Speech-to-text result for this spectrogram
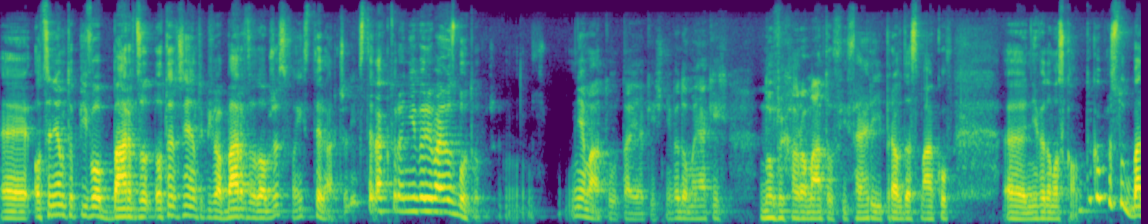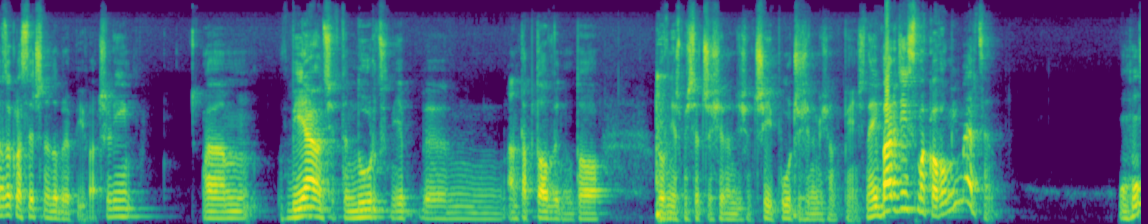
E, oceniam to piwo bardzo, oceniam to piwa bardzo dobrze w swoich stylach, czyli w stylach, które nie wyrywają z butów. Nie ma tutaj jakichś nie wiadomo jakich nowych aromatów i ferii, prawda, smaków, e, nie wiadomo skąd, tylko po prostu bardzo klasyczne, dobre piwa, czyli um, wbijając się w ten nurt um, antaptowy, no to również myślę 3,70, 3,5 czy 75. Najbardziej smakował mi Mercen. Mhm.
